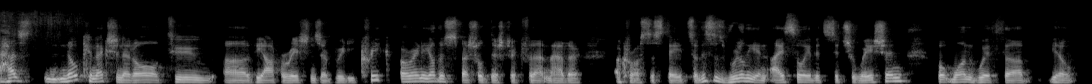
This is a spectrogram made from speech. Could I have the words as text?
has no connection at all to uh, the operations of Reedy Creek or any other special district for that matter across the state. So this is really an isolated situation, but one with, uh, you know,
